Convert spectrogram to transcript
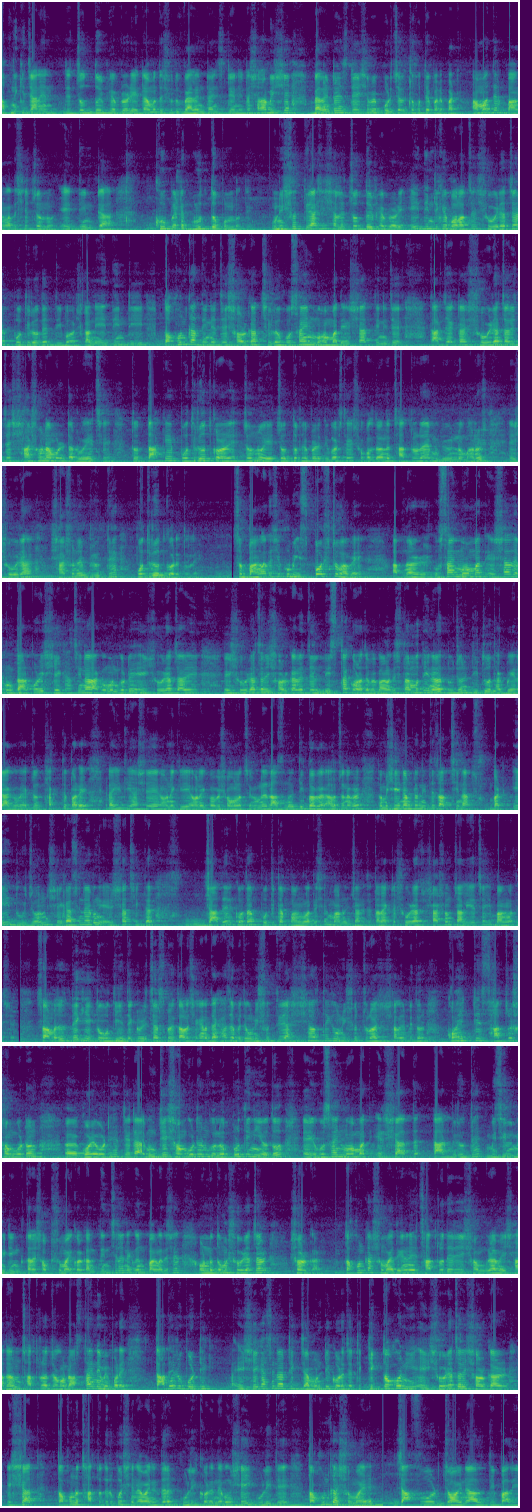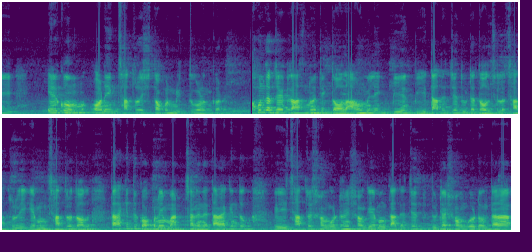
আপনি কি জানেন যে চোদ্দোই ফেব্রুয়ারি এটা আমাদের শুধু ভ্যালেন্টাইন্স ডে এটা সারা বিশ্বে ভ্যালেন্টাইন্স ডে হিসেবে পরিচালিত হতে পারে বাট আমাদের বাংলাদেশের জন্য এই দিনটা খুব একটা গুরুত্বপূর্ণ দিন। উনিশশো তিরাশি সালের চোদ্দোই ফেব্রুয়ারি এই দিনটিকে বলা হচ্ছে স্বৈরাচার প্রতিরোধের দিবস। কারণ এই দিনটি তখনকার দিনে যে সরকার ছিল, হোসাইন মোহাম্মদ এরশাদ, তিনি যে তার যে একটা স্বৈরাচারীর যে শাসন আমলটা রয়েছে, তো তাকে প্রতিরোধ করার জন্য এই চোদ্দ ফেব্রুয়ারি দিবস থেকে সকল ধরনের ছাত্ররা এবং বিভিন্ন মানুষ এই স্বৈরা শাসনের বিরুদ্ধে প্রতিরোধ গড়ে তোলে। সো বাংলাদেশে খুব স্পষ্টভাবে আপনার হুসাইন মোহাম্মদ এরশাদ এবং তারপরে শেখ হাসিনার আগমন ঘটে এই স্বৈরাচারী এই স্বৈরাচারী সরকারের যে লিস্টটা করা যাবে বাংলাদেশে, তার মধ্যে এনারা দুজনই দ্বিতীয় থাকবে। এর আগেও একজন থাকতে পারে। এটা ইতিহাসে অনেকে অনেকভাবে সমালোচনা রাজনৈতিকভাবে আলোচনা করে। তো আমি সেই নামটা নিতে চাচ্ছি না। বাট এই দুজন শেখ হাসিনা এবং এরশাদ শিকদার, যাদের কথা প্রতিটা বাংলাদেশের মানুষ জানে যে তারা একটা স্বৈরাজ শাসন চালিয়েছে এই বাংলাদেশে। সো আমরা যদি দেখি একটু অতীত, একটু রিসার্চ করি, তাহলে সেখানে দেখা যাবে যে উনিশশো তিরাশি সাল থেকে উনিশশো চুরাশি সালের ভিতর কয়েকটি ছাত্র সংগঠন গড়ে ওঠে, যেটা এবং যে সংগঠনগুলো প্রতিনিয়ত এই হুসাইন মোহাম্মদ এরশাদ তার বিরুদ্ধে মিছিল, মিটিং তারা সব সময় করে। কারণ তিনি ছিলেন একজন বাংলাদেশের অন্যতম স্বৈরাচার সরকার। তখনকার সময় দেখেন, এই ছাত্রদের এই সংগ্রামে সাধারণ ছাত্ররা যখন রাস্তায় নেমে পড়ে, তাদের উপর ঠিক এই শেখ হাসিনা ঠিক যেমনটি করেছে, ঠিক ঠিক তখনই এই স্বৈরাচারী সরকার এরশাদ তখনও ছাত্রদের উপর সেনাবাহিনীর দ্বারা গুলি করেন এবং সেই গুলিতে তখনকার সময়ে জাফর, জয়নাল, দীপালি এরকম অনেক ছাত্র তখন মৃত্যুবরণ করে। তখনকার যে রাজনৈতিক দল, আওয়ামী লীগ বিএনপি তাদের যে দুটা দল ছিল, ছাত্রলীগ এবং ছাত্র দল তারা কিন্তু কখনোই মাঠ ছাড়ে না। তারা কিন্তু এই ছাত্র সংগঠনের সঙ্গে এবং তাদের যে দুটা সংগঠন, তারা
